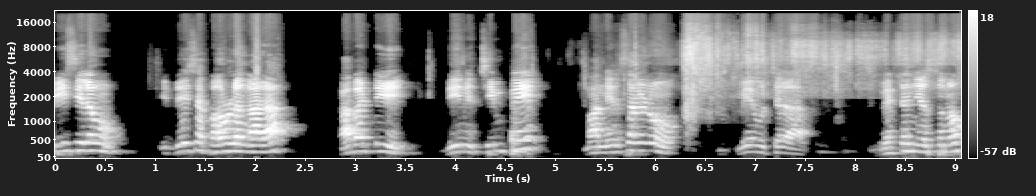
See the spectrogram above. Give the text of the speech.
బీసీలము ఈ దేశ పౌరులం కాదా? కాబట్టి దీన్ని చింపి మా నిరసనను మేము చ- వ్యక్తం చేస్తున్నాం.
